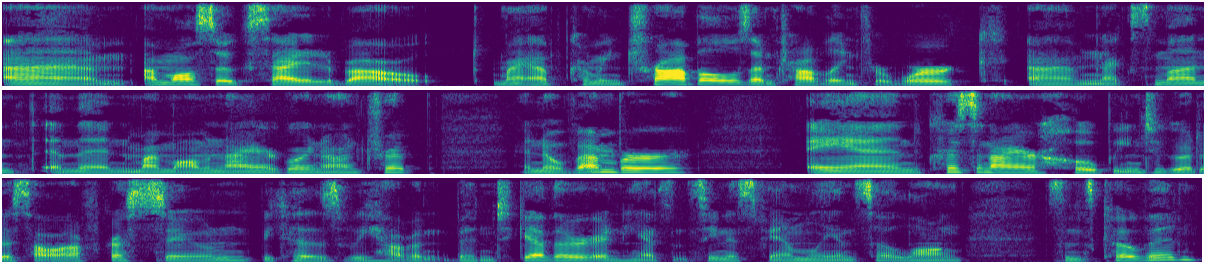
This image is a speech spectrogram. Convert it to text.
Um, I'm also excited about my upcoming travels. I'm traveling for work um, next month, and then my mom and I are going on a trip in November. And Chris and I are hoping to go to South Africa soon because we haven't been together and he hasn't seen his family in so long since COVID.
